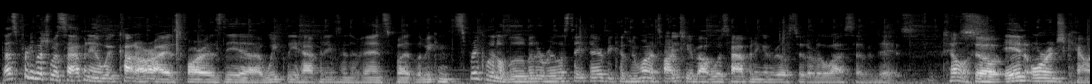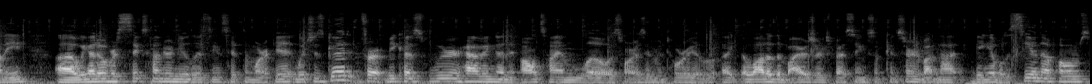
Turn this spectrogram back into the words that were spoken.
that's pretty much what's happening. We caught our eye as far as the uh, weekly happenings and events, but we can sprinkle in a little bit of real estate there because we want to talk Okay. to you about what's happening in real estate over the last seven days. Tell us. So in Orange County, uh, we had over 600 new listings hit the market, which is good for because we're having an all-time low as far as inventory. Like a lot of the buyers are expressing some concern about not being able to see enough homes,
